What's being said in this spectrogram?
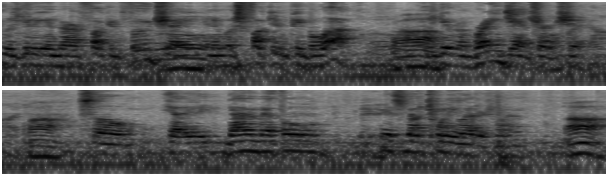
It was getting into our fucking food chain, and it was fucking people up. It Wow. was giving them brain cancer and shit. Wow. So, yeah, dimethyl, it's about 20 letters, man. Ah.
